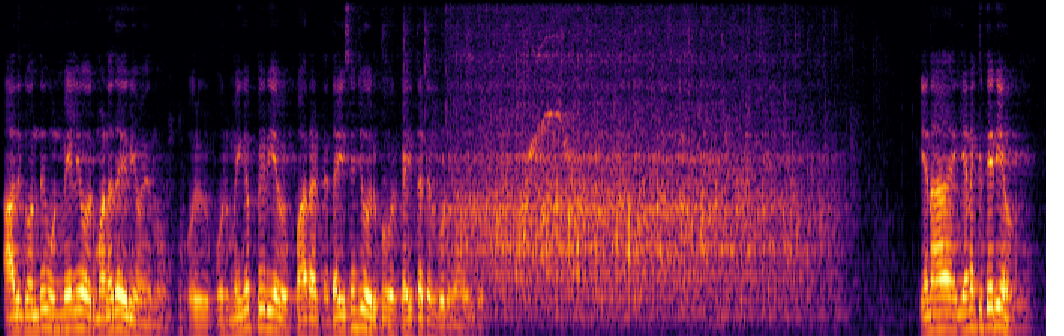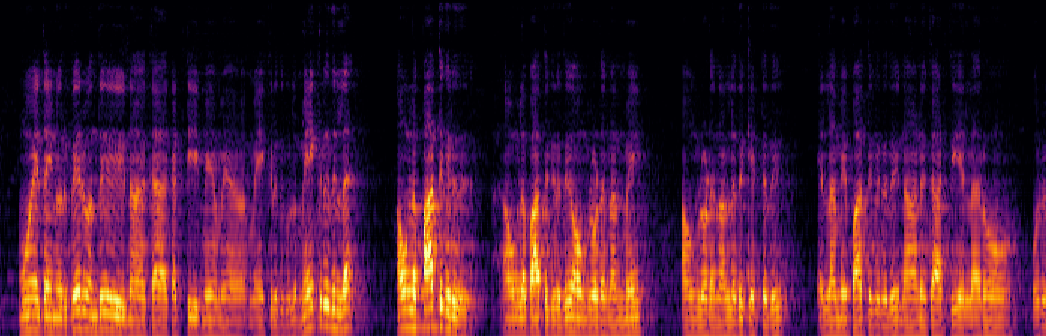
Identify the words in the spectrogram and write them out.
அதுக்கு வந்து உண்மையிலேயே ஒரு மனதைரியம் வேணும். ஒரு ஒரு மிகப்பெரிய பாராட்டு. தயவு செஞ்சு ஒரு ஒரு கைத்தட்டல் கொடுங்க அவருக்கு. ஏன்னா எனக்கு தெரியும். மூவாயிரத்து ஐநூறு பேர் வந்து நான் க கட்டி மே மே மேய்க்கிறதுக்குள்ளே மேய்க்கிறது இல்லை அவங்கள பார்த்துக்கிறது அவங்கள பார்த்துக்கிறது அவங்களோட நன்மை அவங்களோட நல்லது கெட்டது எல்லாமே பார்த்துக்கிறது நான் கார்த்தி எல்லாரும் ஒரு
